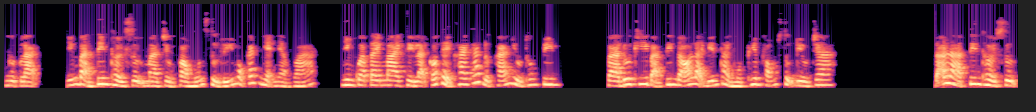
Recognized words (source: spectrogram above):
Ngược lại, những bản tin thời sự mà trưởng phòng muốn xử lý một cách nhẹ nhàng hóa, nhưng qua tay Mike thì lại có thể khai thác được khá nhiều thông tin, và đôi khi bản tin đó lại biến thành một thiên phóng sự điều tra. Đã là tin thời sự,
